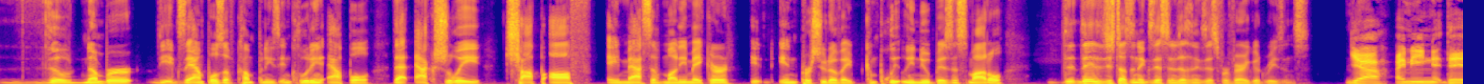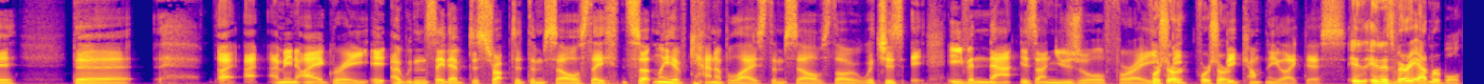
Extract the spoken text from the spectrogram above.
the number, the examples of companies, including Apple, that actually chop off a massive moneymaker in, in pursuit of a completely new business model, th- it just doesn't exist, and it doesn't exist for very good reasons. Yeah, I mean the the I, I, I mean, I agree. It, I wouldn't say they've disrupted themselves. They certainly have cannibalized themselves, though, which is even that is unusual for a For sure, big, for sure. big company like this. and and it's very admirable.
